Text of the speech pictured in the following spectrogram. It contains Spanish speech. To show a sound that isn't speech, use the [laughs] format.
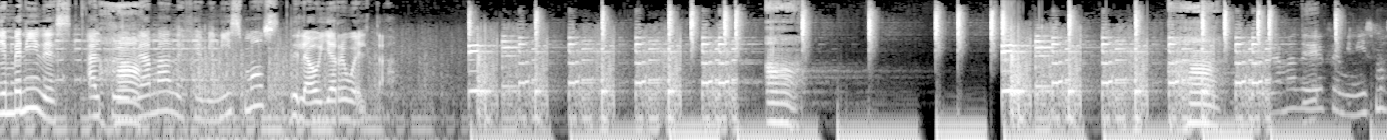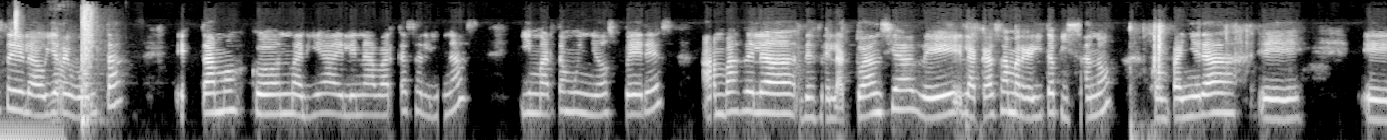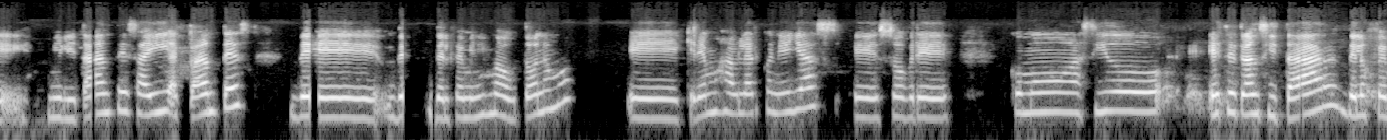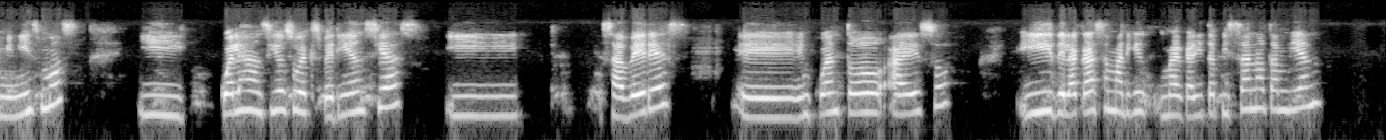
Bienvenidos al programa de feminismos de la olla revuelta. Ah. Ajá. programa de feminismos de la olla revuelta. Estamos con María Elena Barca Salinas y Marta Muñoz Pérez, ambas de la, desde la actuancia de la Casa Margarita Pisano, compañeras eh, eh, militantes ahí, actuantes de, de- del feminismo autónomo. Eh, queremos hablar con ellas eh, sobre cómo ha sido este transitar de los feminismos y cuáles han sido sus experiencias y saberes en cuanto a eso. Y de la casa Margarita Pisano también,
